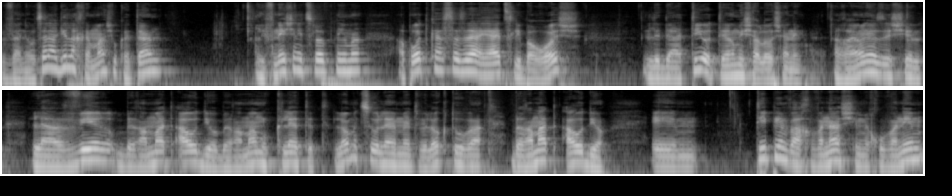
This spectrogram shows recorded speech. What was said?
ואני רוצה להגיד לכם משהו קטן. לפני שנצלול פנימה, הפודקאסט הזה היה אצלי בראש, לדעתי יותר משלוש שנים. הרעיון הזה של להעביר ברמת אודיו, ברמה מוקלטת, לא מצולמת ולא כתובה, ברמת אודיו, אמ, טיפים והכוונה שמכוונים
